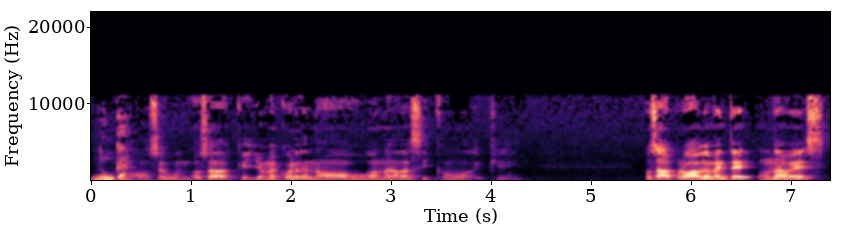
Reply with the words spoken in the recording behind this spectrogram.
Nunca. No, según, o sea, que yo me acuerde, no hubo nada así como de que... O sea, probablemente una vez,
